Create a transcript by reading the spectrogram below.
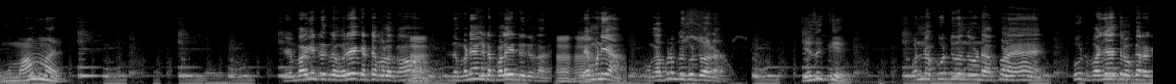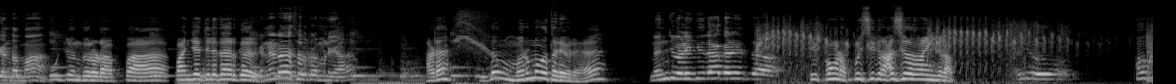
உங்க மாமனார். என் பையன் இருக்கிற ஒரே கெட்ட பழக்கம். இந்த மணியாங்கிட்ட பழகிட்டு இருக்கிறான் ஆஹா. ஏ மணியா உங்க அப்பனை போய் கூட்டு வாடா. எதுக்கு? பொண்ணை கூட்டி வந்து உண்ட அப்பனை கூட்டு பஞ்சாயத்தில் உட்கார வைக்கண்டாமா கூட்டி வந்தவரோட அப்பா பஞ்சாயத்துல தான் இருக்காரு. என்னடா சொல்ற மணியா? அட இதான் உன் மருமக தலைவர. நெஞ்சு வலிக்குதுடா கணேசா. போங்கடா போய் சீக்கிரம் ஆசீர்வாதம் வாங்கிக்கடா ஐயோ ஆமா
